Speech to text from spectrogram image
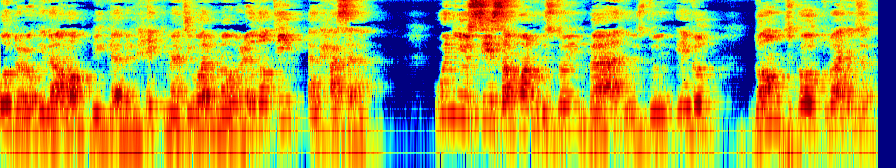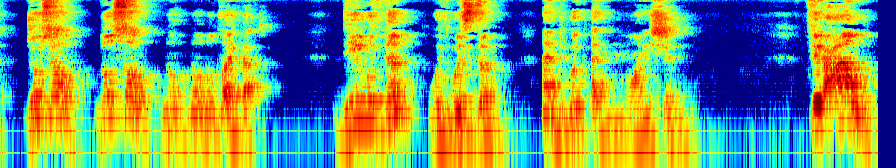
ادع إلى ربك بالحكمة والموعظة الحسنة. When you see someone who is doing bad, who is doing evil, don't go to back and say, do so, do so. No, no, not like that. Deal with them with wisdom and good admonition. Fir'aun,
